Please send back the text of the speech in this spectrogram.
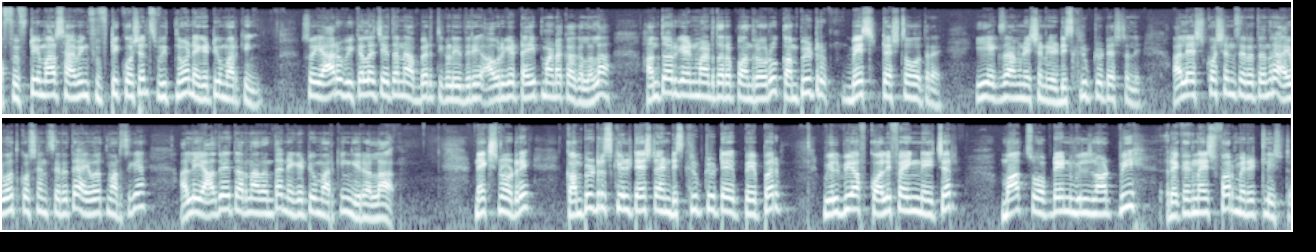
of fifty marks having fifty questions with no negative marking so ಯಾರು ವಿಕಲಚೇತನ ಅಭ್ಯರ್ಥಿಗಳಿದ್ರಿ ಅವರಿಗೆ ಟೈಪ್ ಮಾಡೋಕ್ಕಾಗಲ್ಲ ಅಂಥವ್ರಿಗೆ ಏನು ಮಾಡ್ತಾರಪ್ಪ ಅಂದ್ರೆ ಅವರು ಕಂಪ್ಯೂಟರ್ ಬೇಸ್ಡ್ ಟೆಸ್ಟ್ ಹೋಗ್ತಾರೆ ಈ ಎಕ್ಸಾಮಿನೇಷನ್ಗೆ ಡಿಸ್ಕ್ರಿಪ್ಟಿವ್ ಟೆಸ್ಟಲ್ಲಿ ಅಲ್ಲಿ. ಎಷ್ಟು ಕ್ವಶನ್ಸ್ ಇರುತ್ತೆ ಅಂದರೆ ಐವತ್ತು ಕ್ವಶನ್ಸ್ ಇರುತ್ತೆ, ಐವತ್ತು ಮಾರ್ಕ್ಸ್ಗೆ ಅಲ್ಲಿ ಯಾವುದೇ ಥರನಾದಂಥ ನೆಗೆಟಿವ್ ಮಾರ್ಕಿಂಗ್ ಇರಲ್ಲ. ನೆಕ್ಸ್ಟ್ ನೋಡಿರಿ computer skill test and descriptive type paper will be of qualifying nature marks obtained will not be recognised for merit list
